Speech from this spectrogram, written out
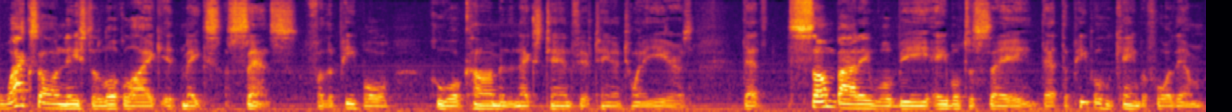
Waxhaw needs to look like it makes sense for the people who will come in the next 10, 15, and 20 years. That somebody will be able to say that the people who came before them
